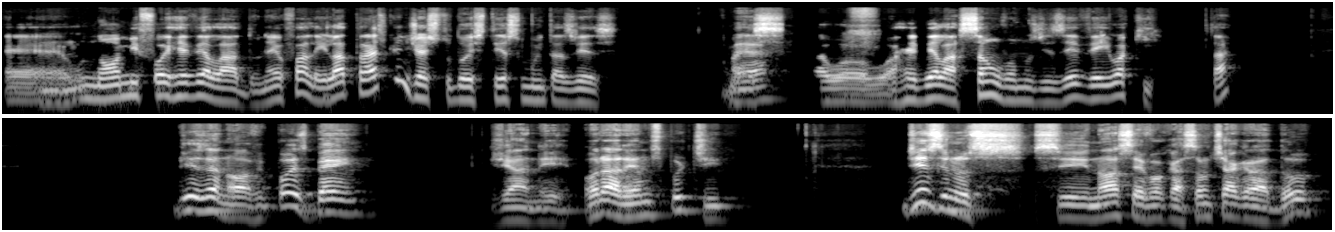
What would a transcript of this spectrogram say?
é, uhum. o nome foi revelado. Né? Eu falei lá atrás, porque a gente já estudou esse texto muitas vezes, mas é. a, a, revelação, vamos dizer, veio aqui. Tá? 19. Pois bem, Janê, oraremos por ti Dize-nos se nossa evocação te agradou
